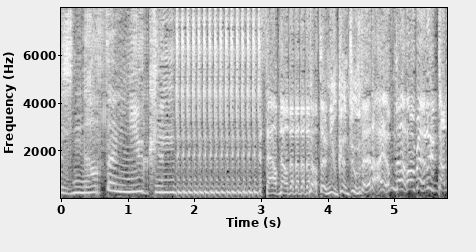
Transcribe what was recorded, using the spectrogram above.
There's nothing you can do. Sal, no, no, no, nothing you can do that I have not already done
